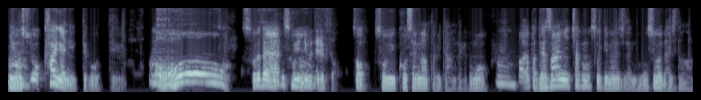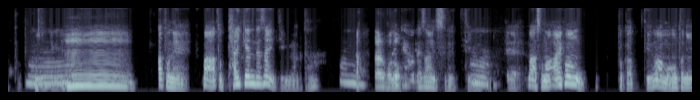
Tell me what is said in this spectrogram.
日本酒を海外に売っていこうっていう。うんおお。それで、クリエイティブディレクター。そう、そういう構成になったみたいなんだけども、うんあやっぱデザインに着目するって今の時代ものすごい大事だなと、個人的に。あとね、まあ、あと体験デザインっていう意味があるかな。うんあ、なるほど体。験をデザインするっていう意味があうんまあ、その iPhone とかっていうのはもう本当に、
